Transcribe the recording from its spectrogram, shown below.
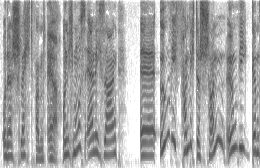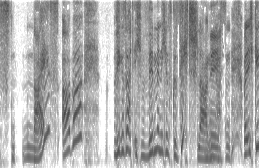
oder schlecht fand. Ja. Und ich muss ehrlich sagen, äh, irgendwie fand ich das schon irgendwie ganz nice, aber wie gesagt, ich will mir nicht ins Gesicht schlagen Nee. lassen. Weil ich ging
